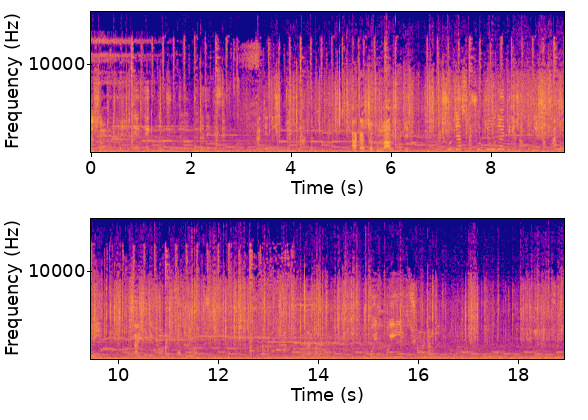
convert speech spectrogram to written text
সন্ধ্যার সময় যে একদম সূর্য ডুবে যাইতেছে। আর যেটা সূর্য একটু আকাশ যখন লাল থাকে। সূর্যাস্ত সূর্য উদয় থেকে সবগুলি সব ভালো ই। সাইন যে ধরনের কদরের বাতাস শুরু হচ্ছে। তখন ওই সব ঘোড়া পালাতে থাকে। ওই ওই সময়টা আমাদের জন্য সূর্য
